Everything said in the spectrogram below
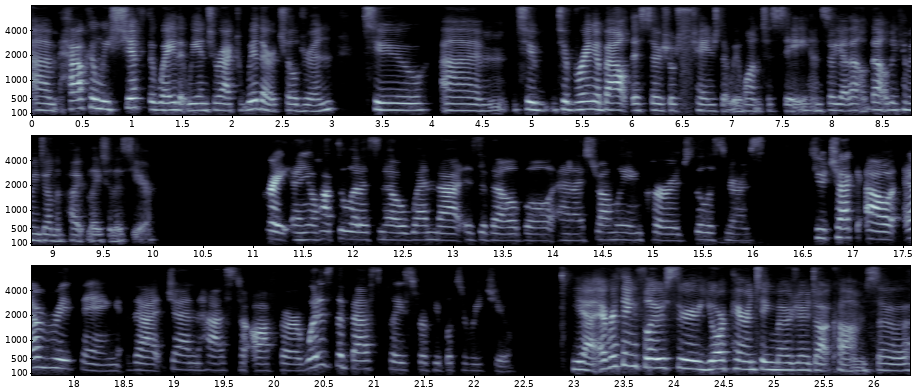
um, how can we shift the way that we interact with our children to um, to to bring about this social change that we want to see and so yeah that, that'll be coming down the pipe later this year great and you'll have to let us know when that is available and i strongly encourage the listeners to check out everything that jen has to offer. What is the best place for people to reach you yeah, everything flows through yourparentingmojo.com. So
